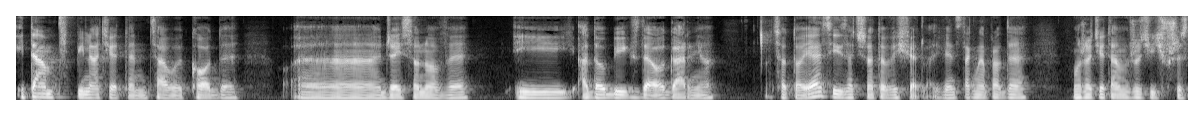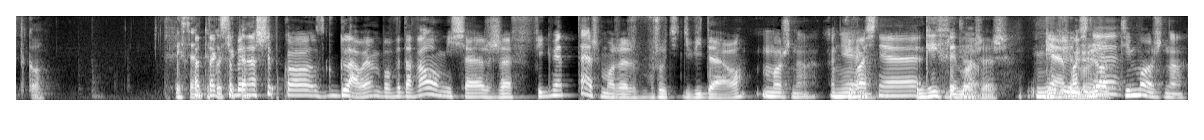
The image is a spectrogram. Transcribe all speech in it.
i tam wpinacie ten cały kod e, JSONowy i Adobe XD ogarnia, co to jest i zaczyna to wyświetlać, więc tak naprawdę możecie tam wrzucić wszystko. Jestem tak sobie ciekaw... na szybko zgooglałem, bo wydawało mi się, że w Figmie też możesz wrzucić wideo. Można. Nie. I właśnie. Gify wideo. możesz. Nie, Gify właśnie. Lottie można.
